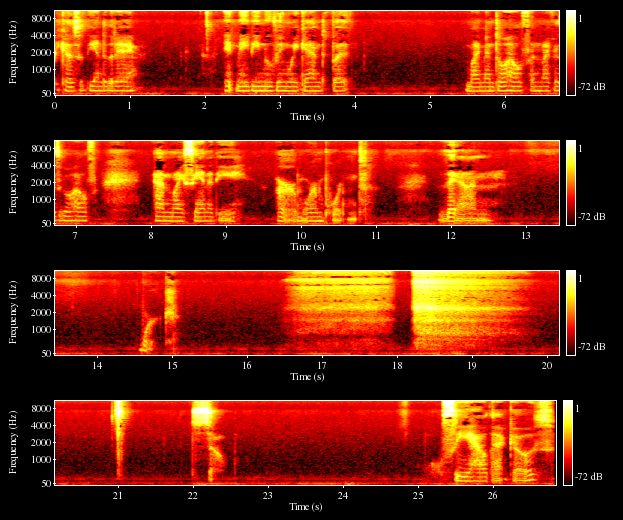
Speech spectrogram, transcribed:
Because at the end of the day, it may be moving weekend, but my mental health and my physical health and my sanity are more important than work. So, we'll see how that goes.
